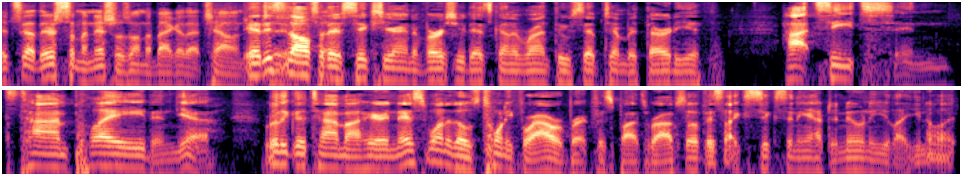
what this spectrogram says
It's uh, there's some initials on the back of that Challenger. yeah, this too. is all for their six year anniversary that's going to run through September 30th. Hot seats and time played, and yeah, really good time out here. And it's one of those 24 hour breakfast spots, Rob. So if it's like six in the afternoon and you're like, you know what,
